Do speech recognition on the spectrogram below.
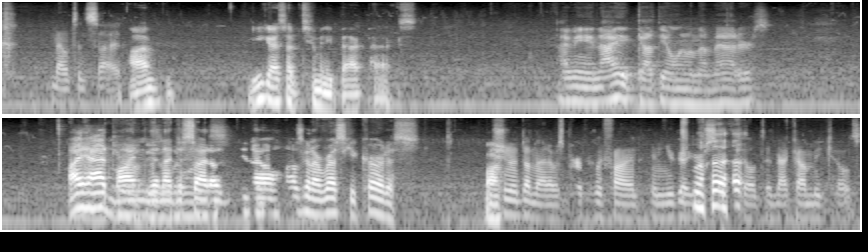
mountainside. I'm. You guys have too many backpacks. I mean, I got the only one that matters. I had Care mine, these then I decided, ones. you know, I was gonna rescue Curtis. You shouldn't have done that. It was perfectly fine, and you got yourself killed, and that got me killed.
